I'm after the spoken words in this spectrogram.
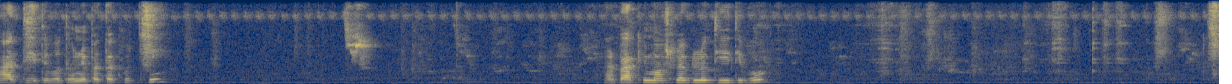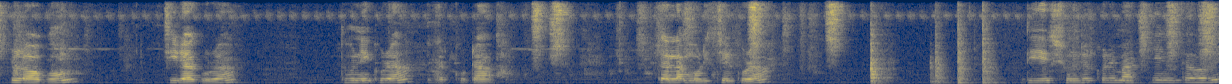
আর দিয়ে দেবো ধনে পাতা কুচি। আর বাকি মশলাগুলো দিয়ে দিব। লবণ, জিরা গুঁড়া ধনে গুঁড়া আর কোটা তেলা মরিচের গুঁড়া দিয়ে সুন্দর করে মাখিয়ে নিতে হবে।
